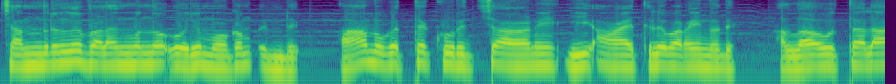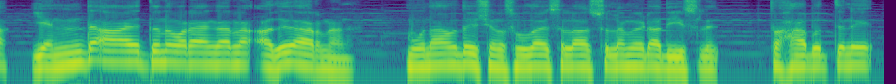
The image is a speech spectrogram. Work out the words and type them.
ചന്ദ്രനിൽ വളങ്ങുന്ന ഒരു മുഖം ഉണ്ട്. ആ മുഖത്തെക്കുറിച്ചാണ് ഈ ആയത്തിൽ പറയുന്നത്. അള്ളാഹു തല എന്റെ ആയത്ത് എന്ന് പറയാൻ കാരണം അത് കാരണമാണ്. മൂന്നാമത്തെ വിഷയം റസൂല്ലാ സ്വല്ലാസ്ലമയുടെ ഹദീസിൽ സ്വഹാബത്തിന്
